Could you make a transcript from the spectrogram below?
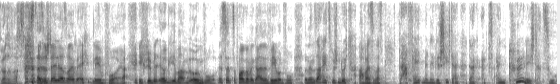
Was, was Also stell dir das mal im echten Leben vor, ja. Ich bin mit irgendjemandem irgendwo. Ist jetzt vollkommen egal, mit wem und wo. Und dann sage ich zwischendurch, ach, weißt du was, da fällt mir eine Geschichte ein. Da gibt es einen König dazu.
